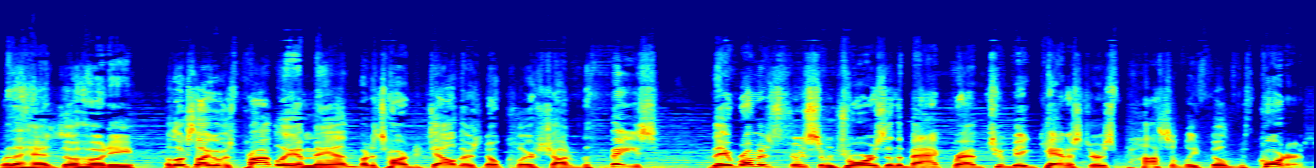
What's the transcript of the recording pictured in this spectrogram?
where the head's a hoodie. It looks like it was probably a man, but it's hard to tell. There's no clear shot of the face. They rummaged through some drawers in the back, grabbed two big canisters, possibly filled with quarters.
